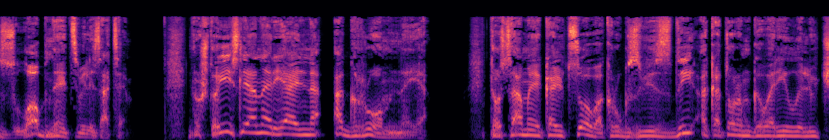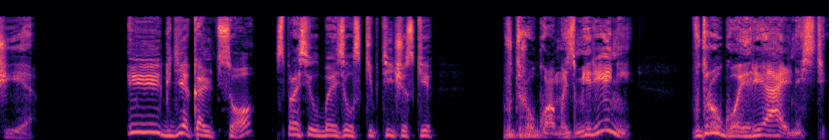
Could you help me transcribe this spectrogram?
злобная цивилизация. Но что если она реально огромная? То самое кольцо вокруг звезды, о котором говорила Лючия. «И где кольцо?» — спросил Безил скептически. «В другом измерении, в другой реальности.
